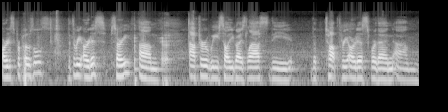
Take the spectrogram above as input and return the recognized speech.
artist proposals, the three artists, sorry. Um, After we saw you guys last, the, the top three artists were then um,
